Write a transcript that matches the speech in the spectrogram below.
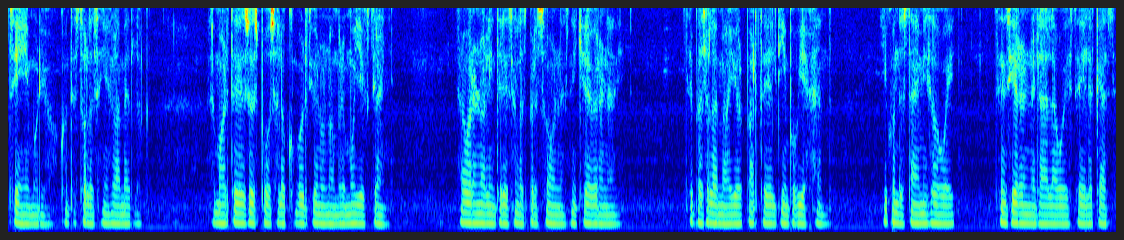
Sí, murió, contestó la señora Medlock. La muerte de su esposa lo convirtió en un hombre muy extraño. Ahora no le interesan las personas ni quiere ver a nadie. Se pasa la mayor parte del tiempo viajando y cuando está en Misselwaite se encierra en el ala oeste de la casa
